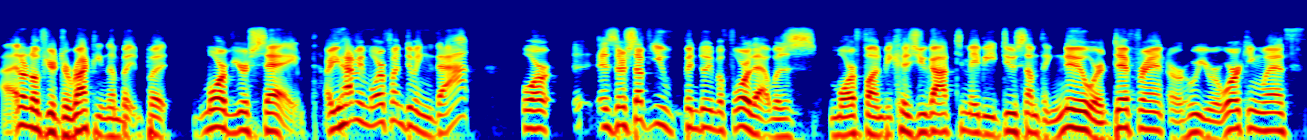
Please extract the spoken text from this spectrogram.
I don't know if you're directing them, but but more of your say. Are you having more fun doing that, or is there stuff you've been doing before that was more fun because you got to maybe do something new or different, or who you were working with?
